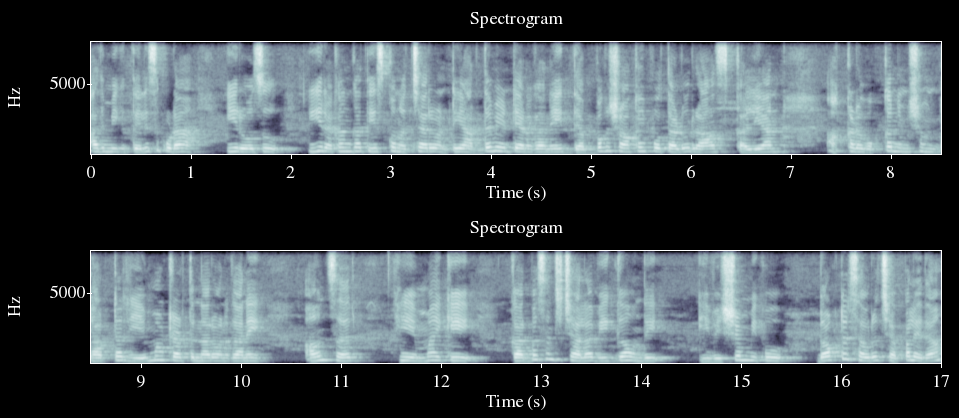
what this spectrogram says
అది మీకు తెలిసి కూడా ఈరోజు ఈ రకంగా తీసుకొని వచ్చారు అంటే అర్థం ఏంటి అనగానే దెబ్బకు షాక్ అయిపోతాడు రాజ్ కళ్యాణ్. అక్కడ ఒక్క నిమిషం డాక్టర్ ఏం మాట్లాడుతున్నారు అనగానే అవును సార్ ఈ అమ్మాయికి గర్భసంచి చాలా వీక్గా ఉంది. ఈ విషయం మీకు డాక్టర్స్ ఎవరు చెప్పలేదా?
